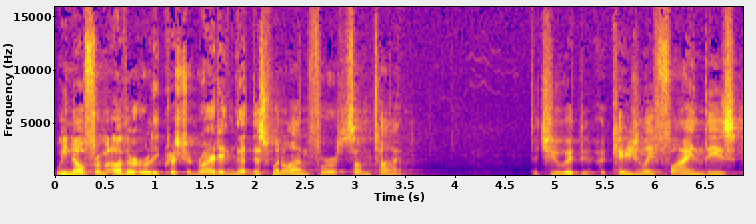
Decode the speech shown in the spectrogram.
We know from other early Christian writing that this went on for some time that you would occasionally find these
